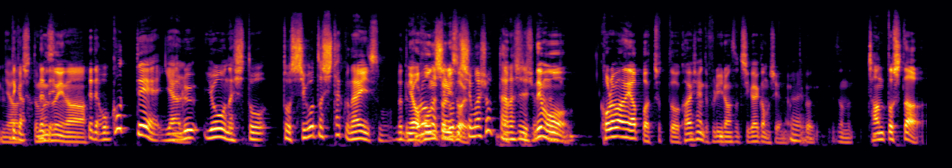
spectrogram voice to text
いやてかちょっとむずいな。だって怒ってやるような人と仕事したくないですもん。だっていやプロの仕本当にそうよ。事しましょうって話でしょ。でもこれはねやっぱちょっと会社員とフリーランスの違いかもしれない、はい。そのちゃんとした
